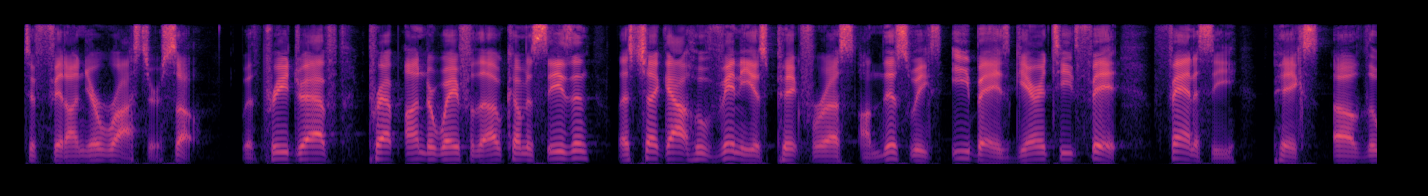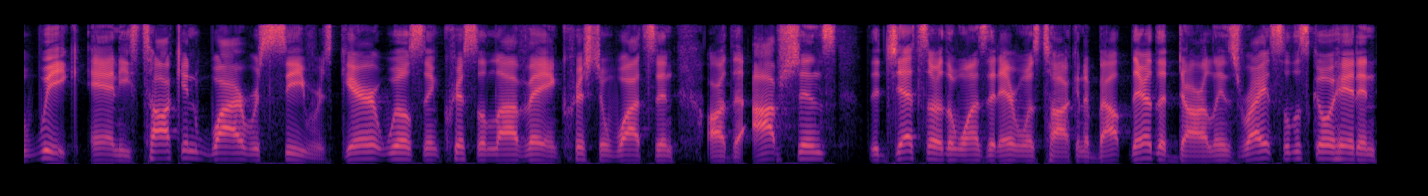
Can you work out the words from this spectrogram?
to fit on your roster. So with pre-draft prep underway for the upcoming season, let's check out who Vinny has picked for us on this week's eBay's Guaranteed Fit Fantasy picks of the week. And he's talking wide receivers. Garrett Wilson, Chris Olave, and Christian Watson are the options. The Jets are the ones that everyone's talking about. They're the darlings, right? So let's go ahead and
